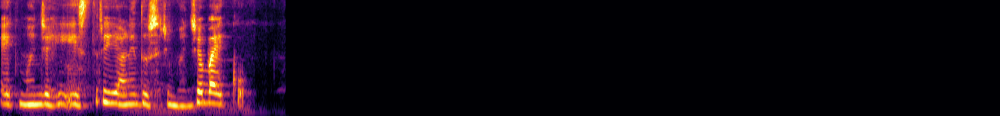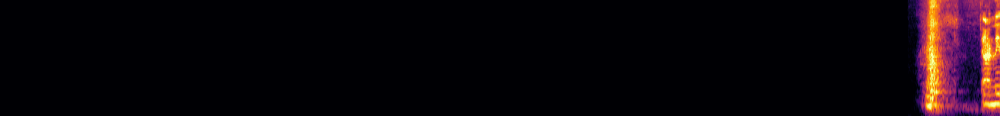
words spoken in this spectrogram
एक म्हणजे ही इस्त्री आणि दुसरी म्हणजे बायको. आणि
